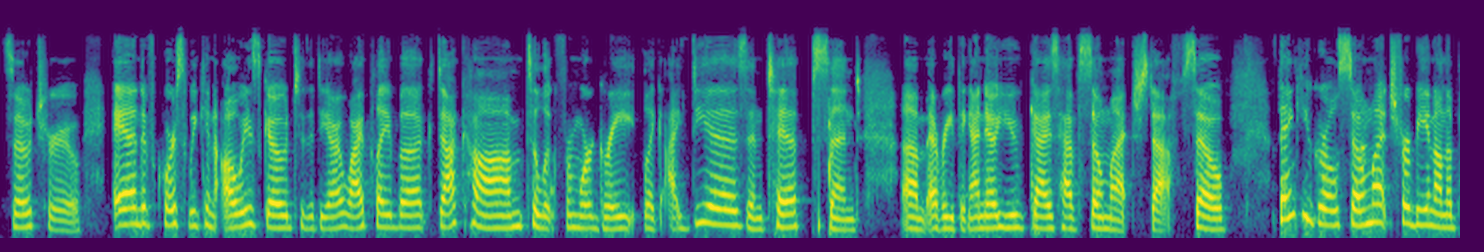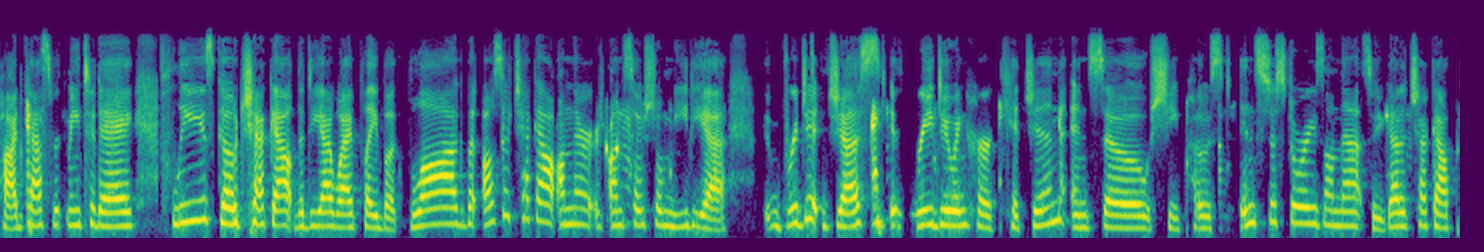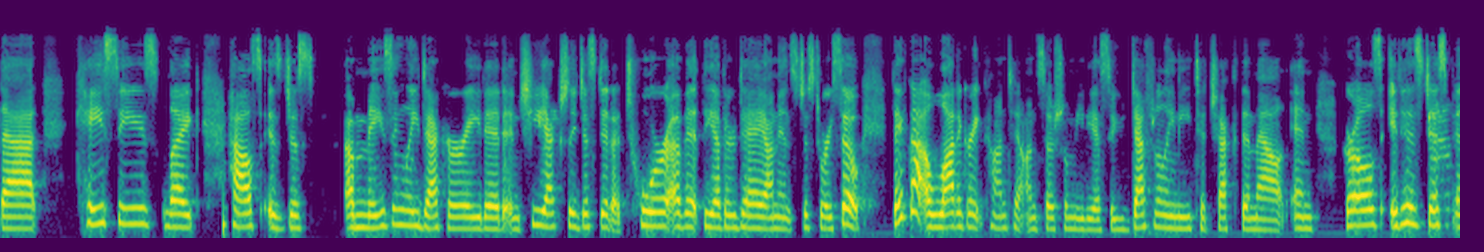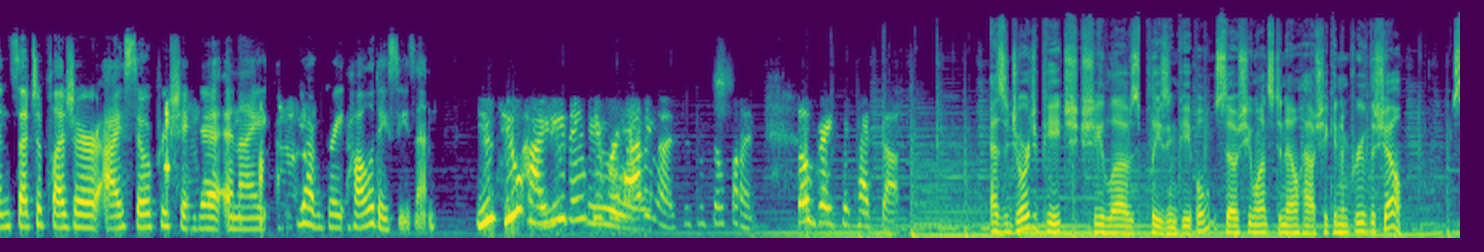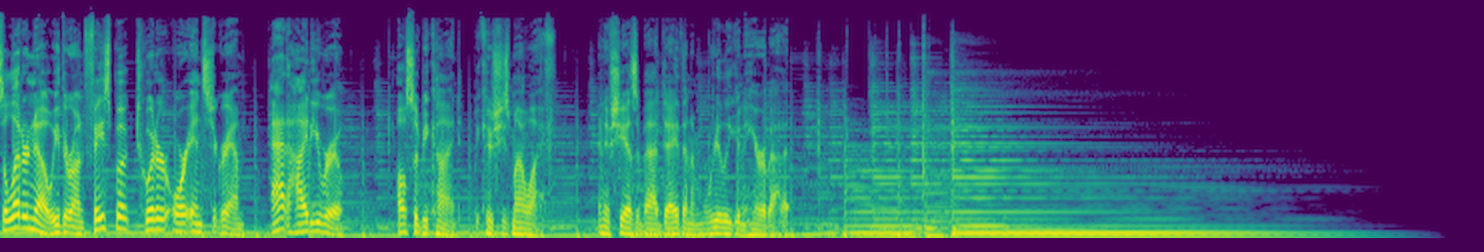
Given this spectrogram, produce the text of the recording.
So true. And of course, we can always go to the DIYplaybook.com to look for more great like ideas and tips and um, everything. I know you guys have so much stuff. So thank you girls so much for being on the podcast with me today. Please go check out the diy playbook blog but also check out on their on social media. Bridget just is redoing her kitchen and so she posts insta stories on that so you got to check out that. Casey's like house is just amazingly decorated and she actually just did a tour of it the other day on insta story so they've got a lot of great content on social media so you definitely need to check them out and girls it has just been such a pleasure i so appreciate it and i hope you have a great holiday season You too, Heidi. You Thank you for having us. This was so fun. So great to catch up. As a Georgia Peach, she loves pleasing people, so she wants to know how she can improve the show. So let her know either on Facebook, Twitter, or Instagram at Heidi Rue. Also be kind because she's my wife. And if she has a bad day, then I'm really going to hear about it.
